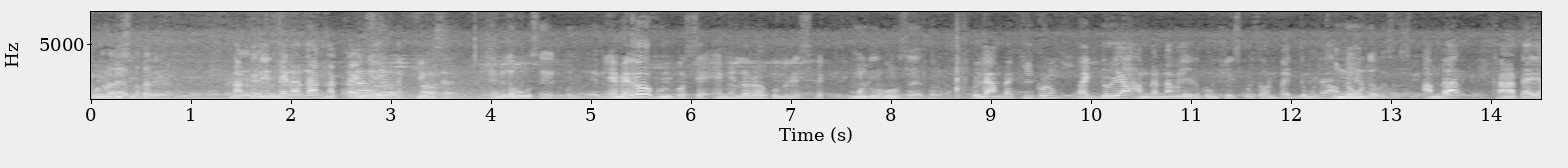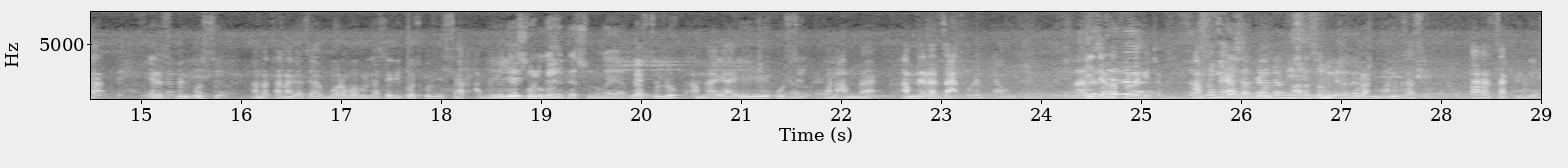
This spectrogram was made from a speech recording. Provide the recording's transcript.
ফোনও রিসিভ করে। না। তার ম্যানেজার না টাইমে না কি। এমএলএ বলছে এমএলএও ফোন করছে এমএলএরও কোনো রেসপেক্ট নেই। মন্ডল দরকার তাহলে আমরা কি করুম? বাধ্য হইয়া আমরা নামে এরকম কেস করছে বাধ্য মূলে আমরা থানাতে আয়া হ্যারাসমেন্ট করছি আমরা থানার কাছে বড় বাবুর কাছে রিকোয়েস্ট করছি স্যার আপনি দেড়শো লোক আমরা ইয়া এই করছি মানে আমরা আপনারা যা করেন তা। কি চান আপনারা কি চান? আমরা পুরান মানুষ আছে তারা চাকরি দিয়ে।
